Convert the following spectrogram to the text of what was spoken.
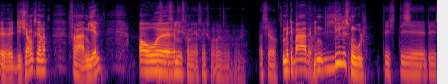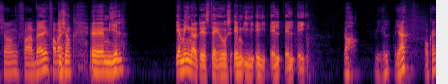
øh, Dijon-sennep fra Miel. Og, Jeg skal øh, lige skrive ned. Jeg skal lige ned. Hvad siger du? men det er bare en lille smule De, de, de song fra hvad? Fra hvad? Dijon. Øh, Miel. Jeg mener, det staves E M-I-E-L-L-E. Nå, miel. Ja, okay.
